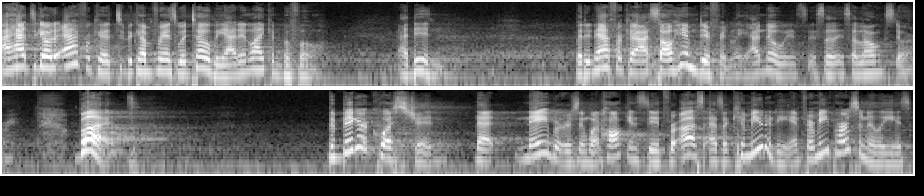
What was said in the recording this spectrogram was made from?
I had to go to Africa to become friends with Toby. I didn't like him before. I didn't. But in Africa, I saw him differently. I know it's, it's, a, it's a long story. But the bigger question that neighbors and what Hawkins did for us as a community, and for me personally, is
